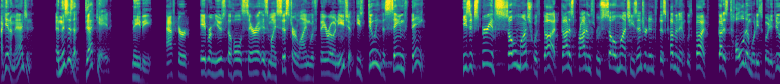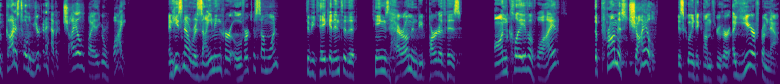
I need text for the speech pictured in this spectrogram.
I can't imagine that. And this is a decade, maybe, after Abram used the whole Sarah is my sister line with Pharaoh in Egypt. He's doing the same thing. He's experienced so much with God. God has brought him through so much. He's entered into this covenant with God. God has told him what he's going to do. God has told him, You're going to have a child by your wife. And he's now resigning her over to someone to be taken into the king's harem and be part of his enclave of wives. The promised child is going to come through her a year from now.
